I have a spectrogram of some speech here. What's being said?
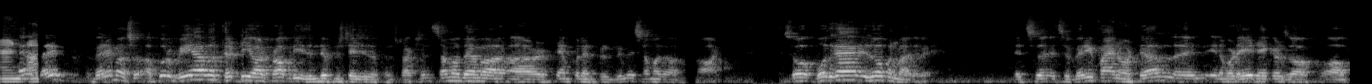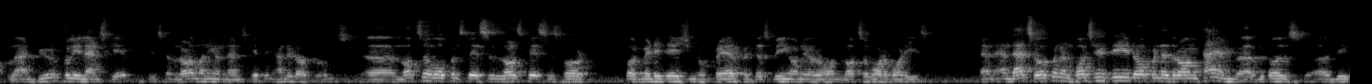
And yeah, very, very much so. Apurv, we have a 30 odd properties in different stages of construction. Some of them are, are temple and pilgrimage, some of them are not. So Bodh Gaya is open, by the way. It's a, it's a very fine hotel in, in about eight acres of, of land, beautifully landscaped. We spent a lot of money on landscaping, 100 odd rooms, uh, lots of open spaces, a lot of spaces for, for meditation, for prayer, for just being on your own, lots of water bodies. And, and that's open. Unfortunately, it opened at the wrong time uh, because uh, the,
